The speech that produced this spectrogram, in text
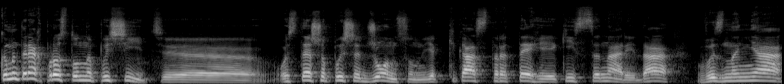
В коментарях просто напишіть е, ось те, що пише Джонсон, яка стратегія, який сценарій, да? визнання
